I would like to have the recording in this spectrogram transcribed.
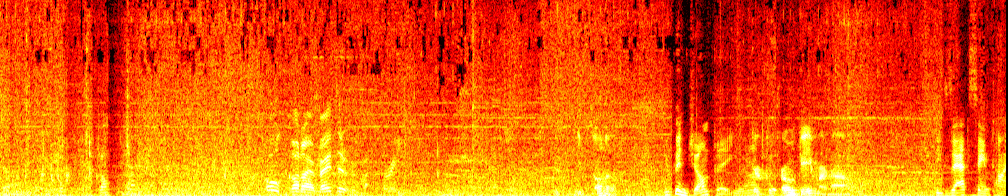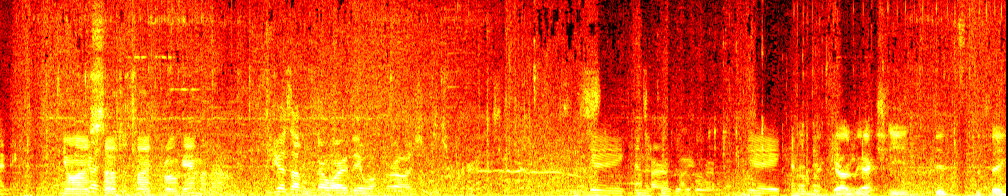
Yeah. Oh god, I made it with my three. You've done it. You can jump it. You don't You're a pro gamer now. The exact same timing. You are a certified pro gamer now. You guys have no idea what Mirage just recruited. Yay, Kenneth's terrifying. invisible. Yay, Oh Kenneth my god, we actually did the thing.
